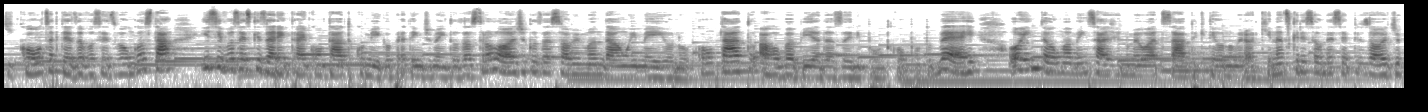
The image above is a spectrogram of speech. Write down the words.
que com certeza vocês vão gostar. E se vocês quiserem entrar em contato comigo para atendimentos astrológicos, é só me mandar um e-mail no contato biadazani.com.br ou então uma mensagem no meu WhatsApp que tem o número aqui na descrição desse episódio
